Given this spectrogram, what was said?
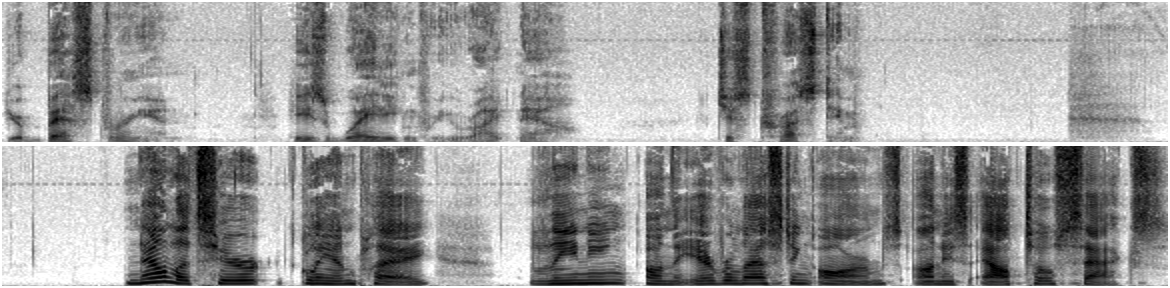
your best friend. He's waiting for you right now. Just trust Him. Now let's hear Glenn play Leaning on the Everlasting Arms on his alto sax.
